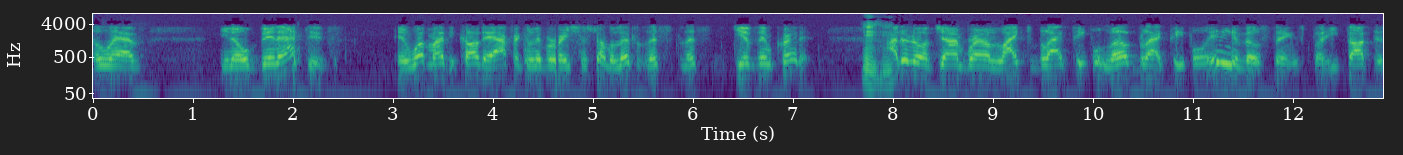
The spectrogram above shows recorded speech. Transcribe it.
who have, you know, been active in what might be called the African liberation struggle. Let's let's let's give them credit. Mm-hmm. I don't know if John Brown liked black people, loved black people, any of those things, but he thought that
